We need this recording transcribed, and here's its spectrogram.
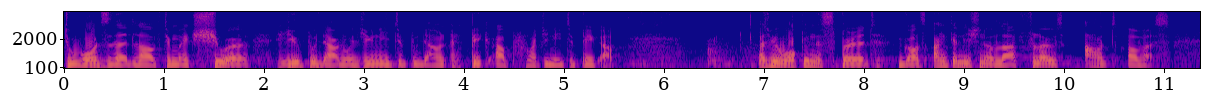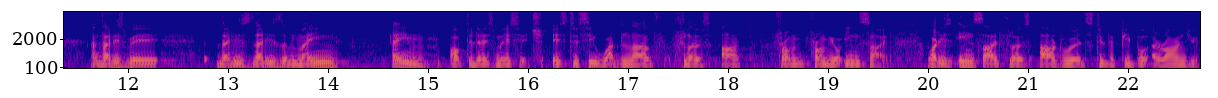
towards that love to make sure you put down what you need to put down and pick up what you need to pick up. As we walk in the Spirit, God's unconditional love flows out of us. And that is where that is that is the main aim of today's message is to see what love flows out from, from your inside. What is inside flows outwards to the people around you.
